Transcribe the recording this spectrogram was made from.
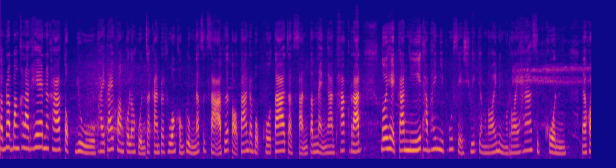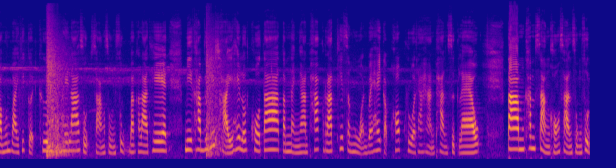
สำหรับบังคลาเทศนะคะ ตกอยู่ภายใต้ความโกลาหลจากการประท้วงของกลุ่มนักศึกษา เพื่อต่อต้านระบบโคต้าจัดสรรตำแหน่งงานภาครัฐ โดยเหตุการณ์นี้ทำให้มีผู้เสียชีวิตอย่างน้อย 150 คน และความวุ่นวายที่เกิดขึ้นทำให้ล่าสุดสางศูนย์สุขบังคลาเทศ มีคำวินิจฉัยให้ลดโคต้าตำแหน่งงานภาครัฐที่สงวนไว้ให้กับครอบครัวทหารผ่านศึกแล้ว ตามคำสั่งของศาลสูงสุด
